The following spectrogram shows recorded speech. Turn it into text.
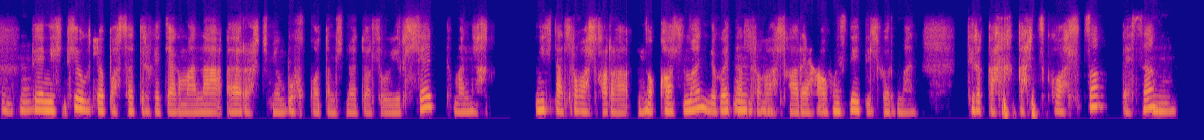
Тэгээ нэгтгэхийн өглөө босоод ирэхэд яг манай ойр орчмын бүх гудамжнууд бол үерлээд манайх нэг тал руу болохоор нэг гол маань нөгөө тал руу болохоор яхаа хүнсний дэлгүүр маань тэр гарах гарцгүй болцсон байсан.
